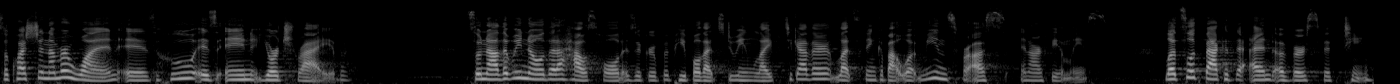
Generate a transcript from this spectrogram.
So, question number one is Who is in your tribe? So, now that we know that a household is a group of people that's doing life together, let's think about what means for us in our families. Let's look back at the end of verse 15.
